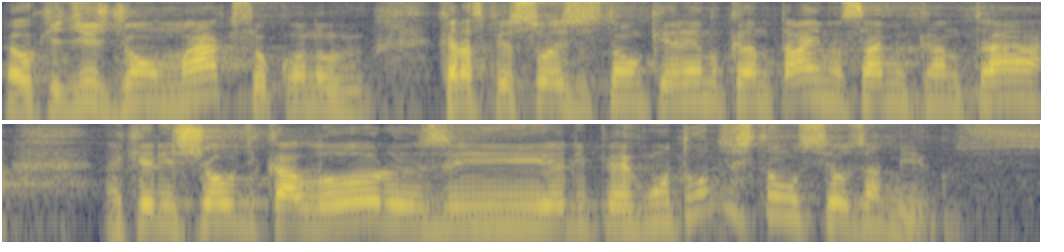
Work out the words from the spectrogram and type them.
É o que diz John Maxwell, quando aquelas pessoas estão querendo cantar e não sabem cantar, aquele show de calouros, e ele pergunta: onde estão os seus amigos?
